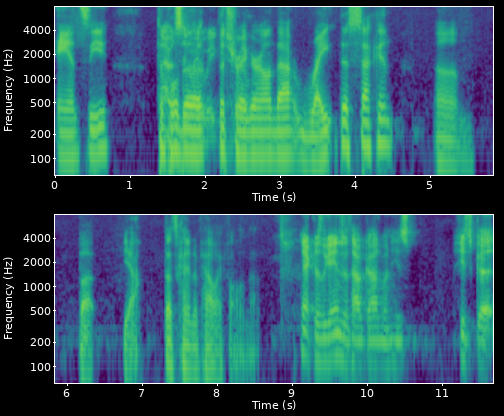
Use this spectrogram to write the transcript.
antsy to pull say wait a the week, the trigger on that right this second. Um, but yeah, that's kind of how I fall on that. Yeah, because the games without Godwin, he's he's good.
